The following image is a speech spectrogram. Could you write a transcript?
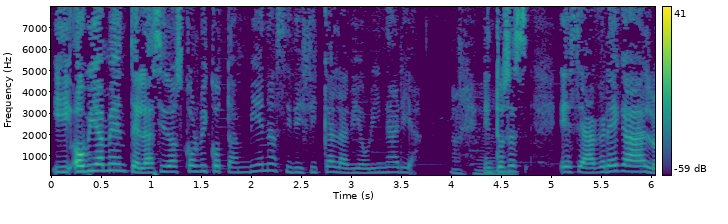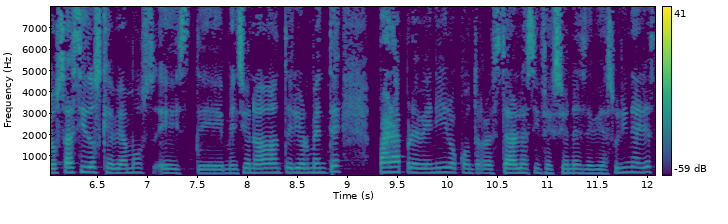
Y obviamente el ácido ascórbico también acidifica la vía urinaria. Entonces, eh, se agrega los ácidos que habíamos este, mencionado anteriormente para prevenir o contrarrestar las infecciones de vías urinarias,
